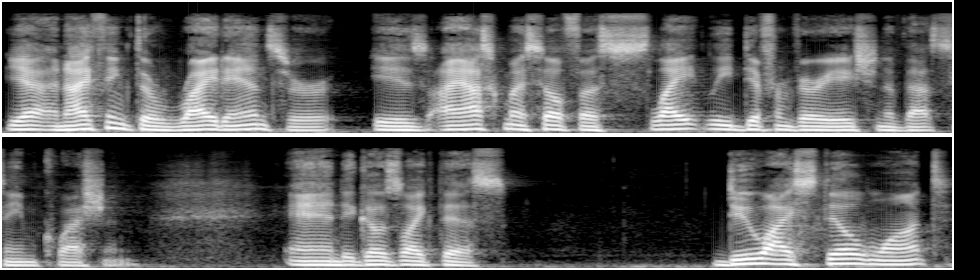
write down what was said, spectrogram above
Yeah, and I think the right answer is I ask myself a slightly different variation of that same question. And it goes like this Do I still want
